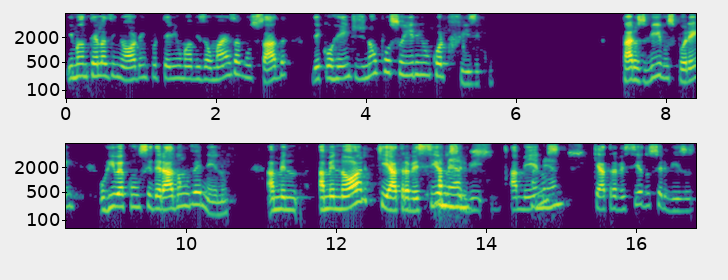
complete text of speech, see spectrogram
e mantê-las em ordem por terem uma visão mais aguçada decorrente de não possuírem um corpo físico. Para os vivos, porém, o rio é considerado um veneno. A, men a menor que a travessia a do serviço, a menos, a menos que a travessia do serviço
